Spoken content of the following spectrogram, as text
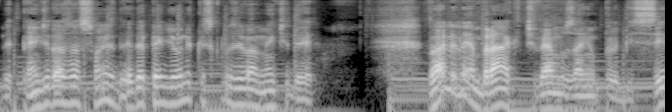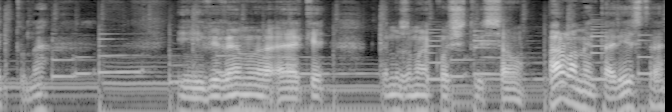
depende das ações dele, depende única e exclusivamente dele. Vale lembrar que tivemos aí um plebiscito, né? E vivemos é, que temos uma constituição parlamentarista,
